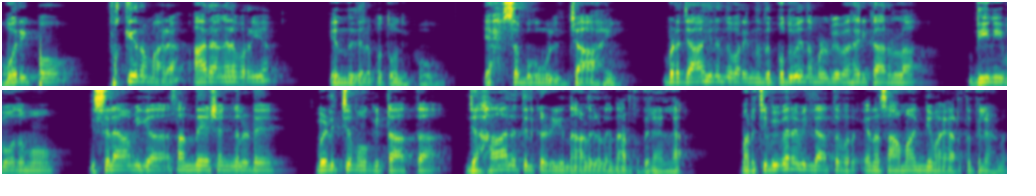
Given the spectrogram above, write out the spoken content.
ഓരിപ്പോ ഫക്കീറന്മാരാ? ആരാ അങ്ങനെ പറയുക? എന്ന് ചിലപ്പോൾ തോന്നിപ്പോകും. യഹ്സബുഹുമുൽ ജാഹിൽ. ഇവിടെ ജാഹിൽ എന്ന് പറയുന്നത് പൊതുവെ നമ്മൾ വ്യവഹരിക്കാറുള്ള ദീനീബോധമോ ഇസ്ലാമിക സന്ദേശങ്ങളുടെ വെളിച്ചമോ കിട്ടാത്ത ജഹാലത്തിൽ കഴിയുന്ന ആളുകൾ എന്ന അർത്ഥത്തിലല്ല. മറിച്ച് വിവരമില്ലാത്തവർ എന്ന സാമാന്യമായ അർത്ഥത്തിലാണ്.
